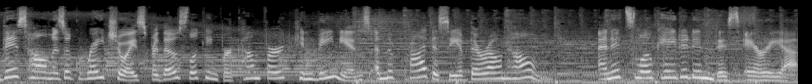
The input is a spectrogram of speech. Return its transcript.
This home is a great choice for those looking for comfort, convenience, and the privacy of their own home. And it's located in this area.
